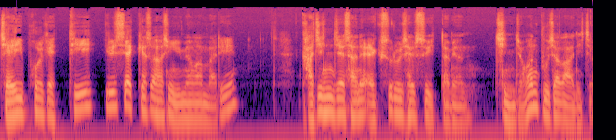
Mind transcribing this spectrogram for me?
제이 폴 게티 1세께서 하신 유명한 말이 가진 재산의 액수를 셀 수 있다면 진정한 부자가 아니죠.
